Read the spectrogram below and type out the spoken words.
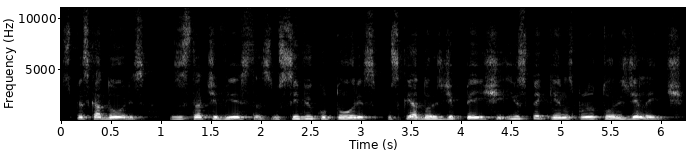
os pescadores, os extrativistas, os silvicultores, os criadores de peixe e os pequenos produtores de leite.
